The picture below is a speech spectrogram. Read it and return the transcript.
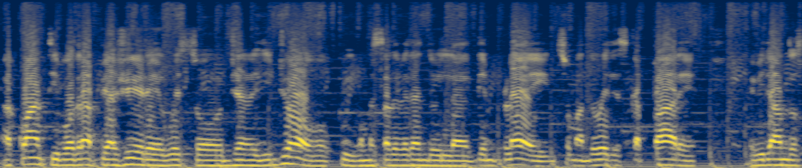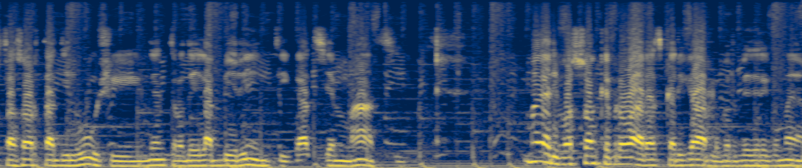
a quanti potrà piacere questo genere di gioco. Qui come state vedendo il gameplay insomma dovete scappare evitando sta sorta di luci dentro dei labirinti cazzi e mazzi. Magari posso anche provare a scaricarlo per vedere com'è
